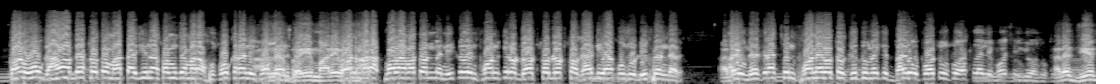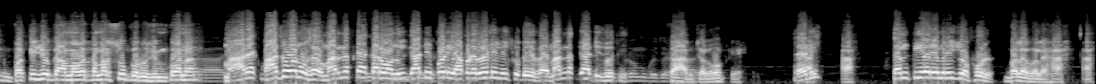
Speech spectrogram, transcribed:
પણ હું ગાવા બેઠો તો માતાજીના સોમ કે મારા છોકરાની અલે ભાઈ, મારી ફોન મારા ખોલામાં હતો ને મેં નીકળીને ફોન કર્યો દોઢસો દોઢસો ગાડી આપું છું ડિફેન્ડર અરે- અરે મેઘરાજ ફોન આવ્યો તો કીધું મેં કીધું ભાઈ હું પહોંચું છું અસલેલી પહોંચી ગયો છું. અરે જે પતિજુ કામ હવે તમારે શું કરવું છે કોને? મારે બાજવાનું છે મારે નથી કરવાનું ગાડી પડી આપણે લડી લઈશું બે ભાઈ મારે નથી ગાડી જોતી સારું ચલો ઓકે. રેડી હા તમે તૈયારી રહીજો ફૂલ ભલે ભલે હા હા.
